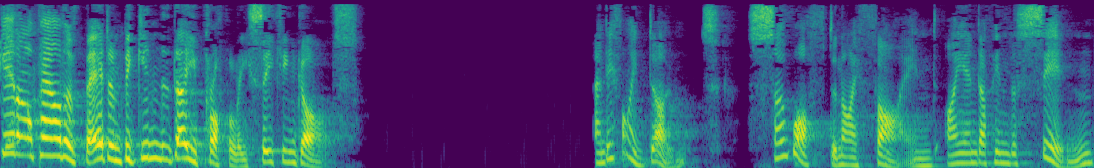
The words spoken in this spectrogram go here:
Get up out of bed and begin the day properly, seeking God. And if I don't, so often I find I end up in the sin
